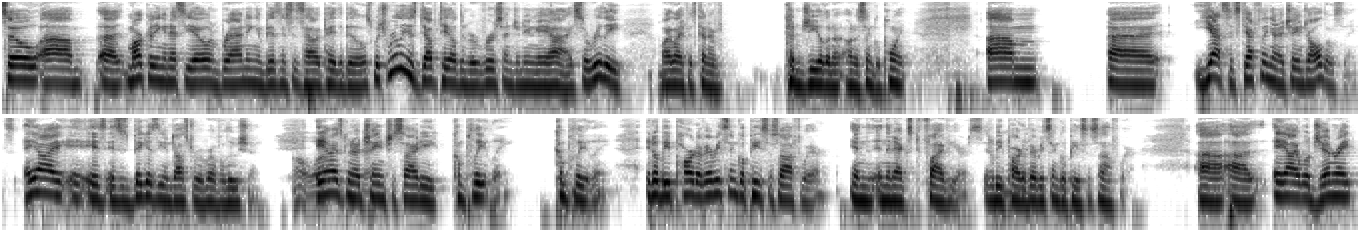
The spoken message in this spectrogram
So, um, uh, marketing and SEO and branding and business is how I pay the bills, which really is dovetailed in reverse engineering AI. So, really, my life is kind of congealed on a, on a single point. Um, uh, yes, it's definitely going to change all those things. AI is, is as big as the industrial revolution. Oh, wow. AI is going to okay. change society completely, completely. It'll be part of every single piece of software in in the next five years. It'll be part of every single piece of software. Uh, uh, AI will generate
